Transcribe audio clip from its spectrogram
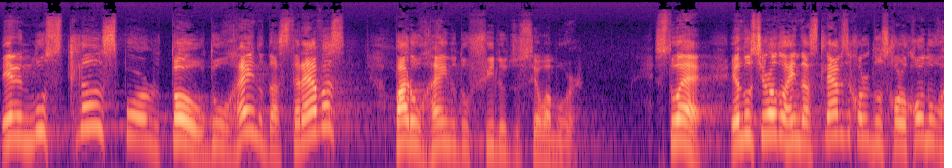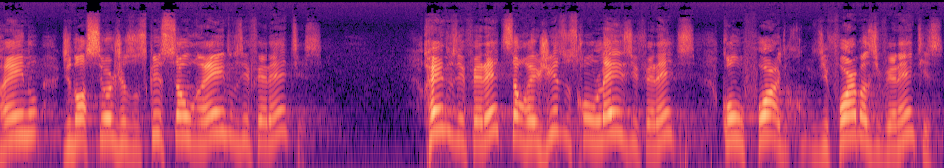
ele nos transportou do reino das trevas para o reino do filho do seu amor. Isto é, ele nos tirou do reino das trevas e nos colocou no reino de nosso Senhor Jesus Cristo, são reinos diferentes. Reinos diferentes são regidos com leis diferentes, com for de formas diferentes.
